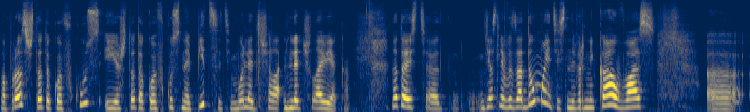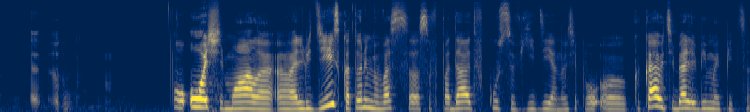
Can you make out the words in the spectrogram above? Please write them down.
вопрос, что такое вкус и что такое вкусная пицца, тем более для человека. Ну, то есть, э, если вы задумаетесь, наверняка у вас э, очень мало э, людей, с которыми у вас э, совпадают вкусы в еде. Ну, типа, э, какая у тебя любимая пицца?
